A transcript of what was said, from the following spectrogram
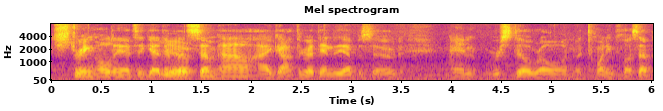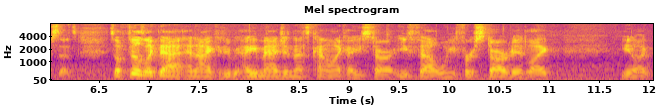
string holding it together. Yeah. But somehow I got through at the end of the episode, and we're still rolling with twenty plus episodes. So it feels like that. And I could I imagine that's kind of like how you start. You felt when you first started, like you know, like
